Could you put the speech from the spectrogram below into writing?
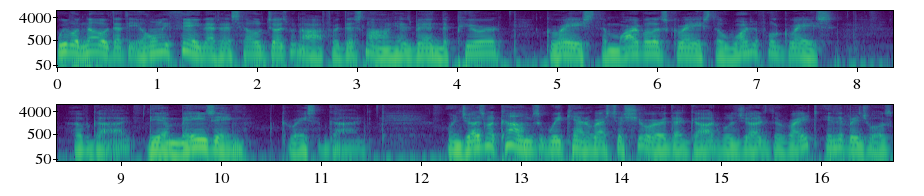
We will know that the only thing that has held judgment off for this long has been the pure grace, the marvelous grace, the wonderful grace of God, the amazing grace of God. When judgment comes, we can rest assured that God will judge the right individuals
